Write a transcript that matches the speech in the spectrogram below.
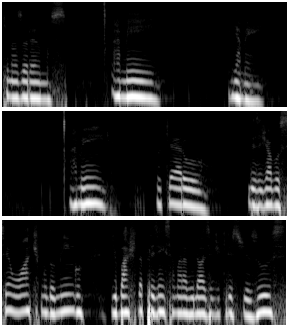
que nós oramos. Amém e amém. Amém Eu quero desejar a você um ótimo domingo, debaixo da presença maravilhosa de Cristo Jesus.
